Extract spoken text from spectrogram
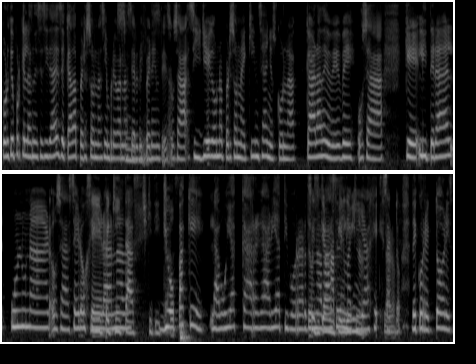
¿Por qué? Porque las necesidades de cada persona siempre van a ser diferentes. O sea, si llega una persona de 15 años con la cara de bebé, o sea, que literal un lunar, o sea, cero Sí, ojera, nada. pequitas, chiquititas. Yo, ¿pa' qué? La voy a cargar y atiborrar de Sí, sí una base de divina, maquillaje, claro. exacto, de correctores,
